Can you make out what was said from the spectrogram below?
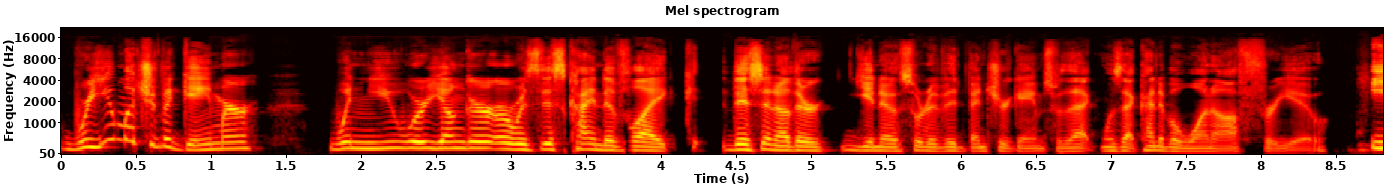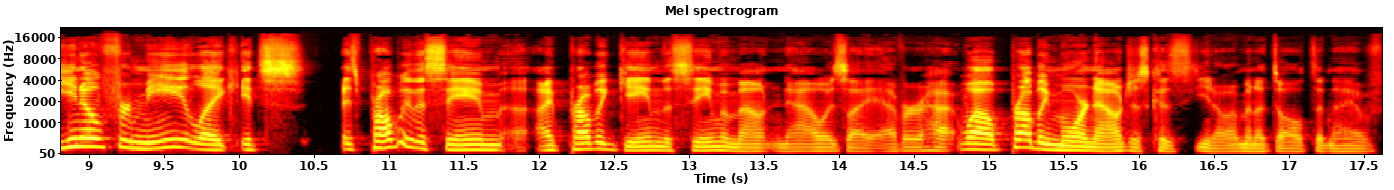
were you much of a gamer when you were younger or was this kind of like this and other you know sort of adventure games was that was that kind of a one-off for you you know, for me, like it's it's probably the same. uh, I probably game the same amount now as I ever had. Well, probably more now, just because you know I'm an adult and I have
